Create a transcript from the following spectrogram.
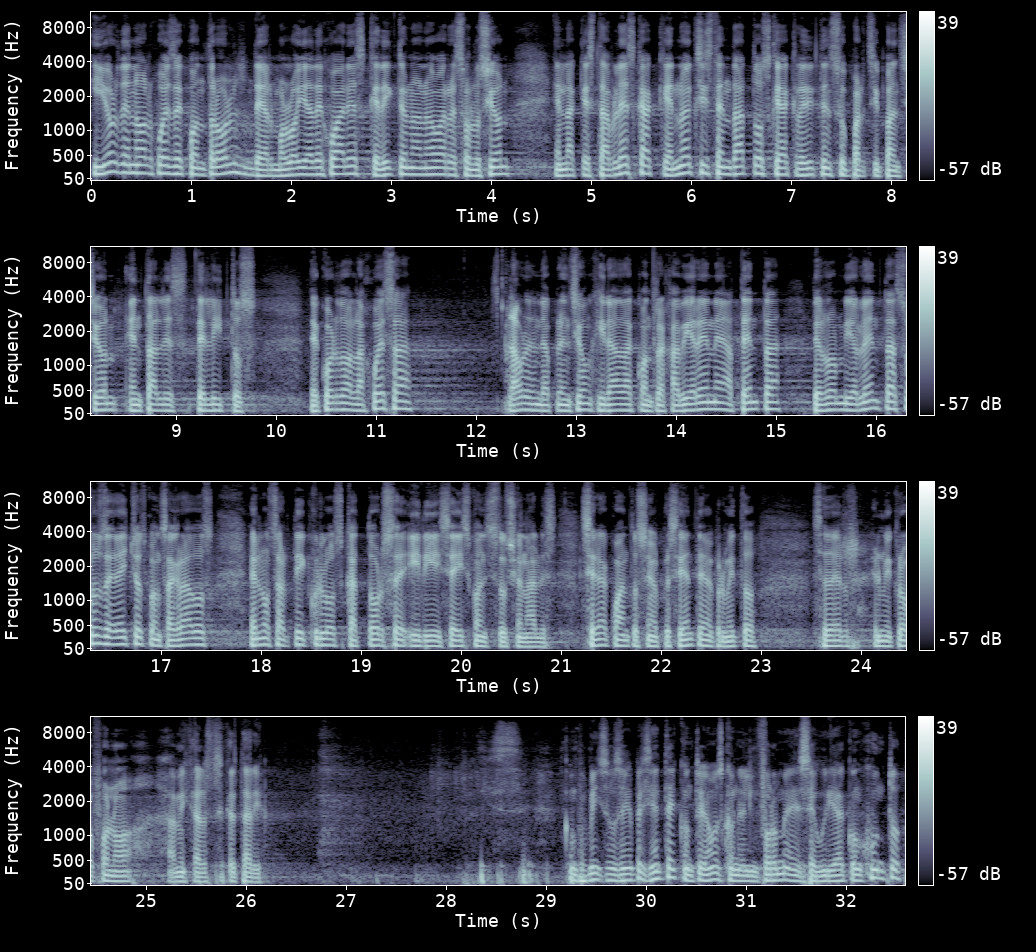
y ordenó al juez de control de Almoloya de Juárez que dicte una nueva resolución en la que establezca que no existen datos que acrediten su participación en tales delitos. De acuerdo a la jueza, la orden de aprehensión girada contra Javier N. atenta, perdón, violenta sus derechos consagrados en los artículos 14 y 16 constitucionales. ¿Será cuánto, señor presidente? Me permito ceder el micrófono a mi secretario. Con señor presidente, continuamos con el informe de seguridad conjunto.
